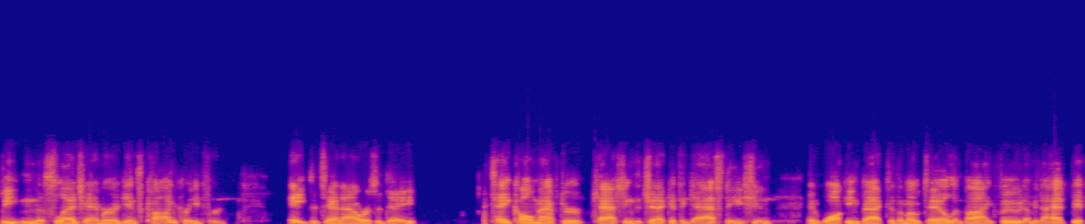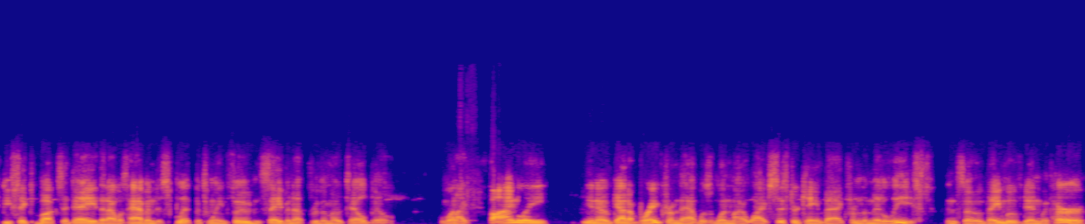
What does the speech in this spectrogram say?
beating the sledgehammer against concrete for eight to 10 hours a day. Take home after cashing the check at the gas station and walking back to the motel and buying food. I mean, I had 56 bucks a day that I was having to split between food and saving up for the motel bill. When I finally, you know, got a break from that was when my wife's sister came back from the Middle East. And so they moved in with her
